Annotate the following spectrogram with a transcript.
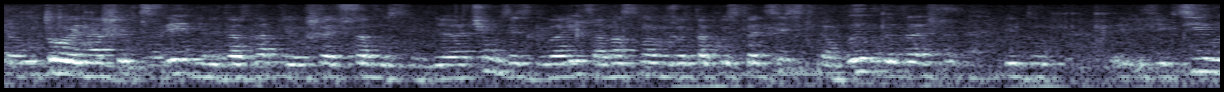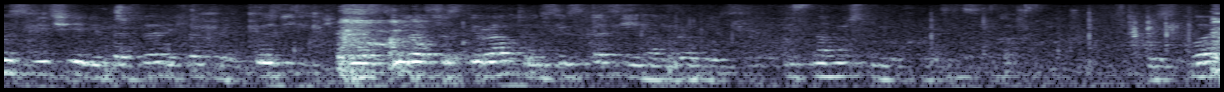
э, утроенная ошибка средняя должна превышать саму среднюю. О чем здесь говорится? А на основе уже такой статистики, там выводы дальше э, лечения и так далее, и так далее. То есть не аспирант с аспирантом, с искателем работать, и с научными руководителями. То есть в плане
